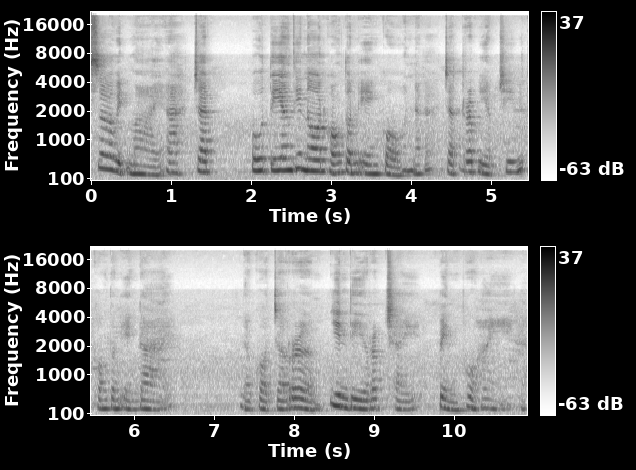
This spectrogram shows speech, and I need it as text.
เซอร์วิสมายอะจัดปูเตียงที่นอนของตนเองก่อนนะคะ จัดระเบียบชีวิตของตนเองได้ แล้วก็จะเริ่มยินดีรับใช้เป็นผู้ให้ค่ะ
